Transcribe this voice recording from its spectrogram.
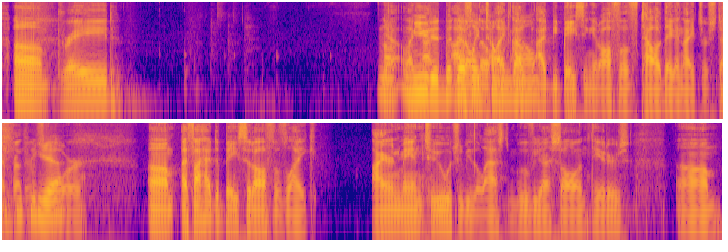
Um, grade. Not like, muted, I- but I definitely toned like, down. I'd, I'd be basing it off of Talladega Nights or Step Brothers. Yeah. Or um, if I had to base it off of like Iron Man Two, which would be the last movie I saw in theaters, um,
